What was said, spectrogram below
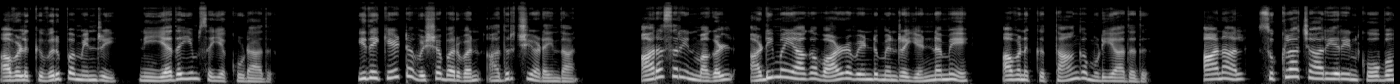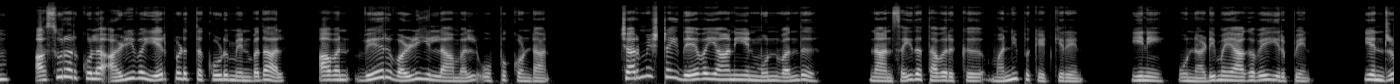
அவளுக்கு விருப்பமின்றி நீ எதையும் செய்யக்கூடாது. இதைக் கேட்ட விஷபர்வன் அதிர்ச்சியடைந்தான் அரசரின் மகள் அடிமையாக வாழ வேண்டுமென்ற எண்ணமே அவனுக்கு தாங்க முடியாதது. ஆனால் சுக்லாச்சாரியரின் கோபம் அசுரர்குல அழிவை ஏற்படுத்தக்கூடும் என்பதால் அவன் வேறு வழியில்லாமல் ஒப்புக்கொண்டான். சர்மிஷ்டை தேவயானியின் முன் வந்து நான் செய்த தவறுக்கு மன்னிப்பு கேட்கிறேன். இனி உன் அடிமையாகவே இருப்பேன் என்று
